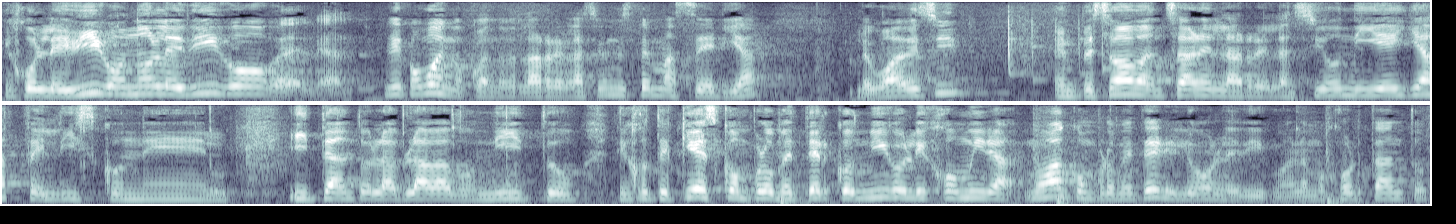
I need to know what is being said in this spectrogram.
Dijo, ¿le digo, no le digo? Dijo, bueno, cuando la relación esté más seria, le voy a decir. Empezó a avanzar en la relación y ella feliz con él. Y tanto le hablaba bonito. Dijo, ¿te quieres comprometer conmigo? Le dijo, mira, me voy a comprometer y luego le digo, a lo mejor tanto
